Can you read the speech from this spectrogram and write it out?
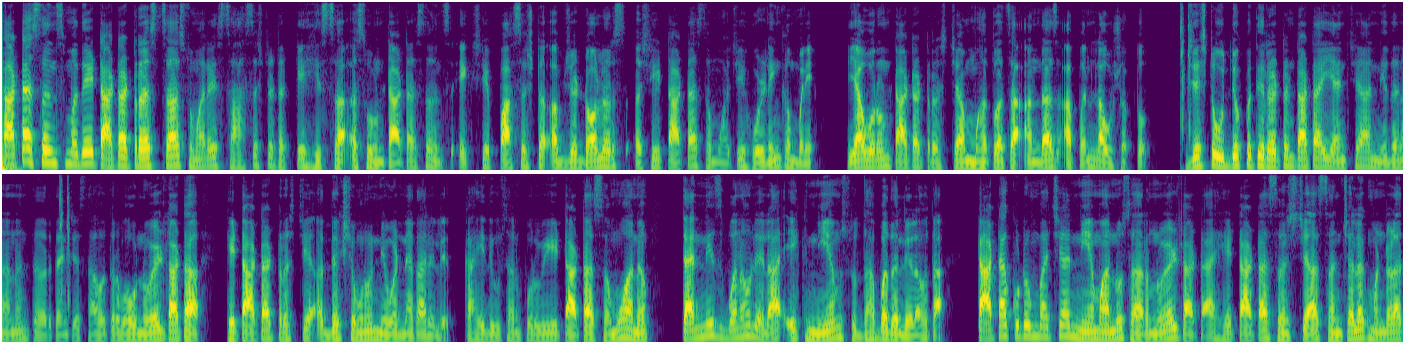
टाटा सन्समध्ये टाटा ट्रस्टचा सुमारे सहासष्ट टक्के हिस्सा असून टाटा सन्स एकशे पासष्ट अब्ज डॉलर्स अशी टाटा समूहाची होल्डिंग कंपनी यावरून टाटा ट्रस्टच्या महत्त्वाचा अंदाज आपण लावू शकतो. ज्येष्ठ उद्योगपती रतन टाटा यांच्या निधनानंतर त्यांचे सावत्र भाऊ नोएल टाटा हे टाटा ट्रस्टचे अध्यक्ष म्हणून निवडण्यात आलेले. आहेत काही दिवसांपूर्वी टाटा समूहानं त्यांनीच बनवलेला एक नियम सुद्धा बदललेला होता. टाटा कुटुंबाच्या नियमानुसार नोएल टाटा हे टाटा सन्सच्या संचालक मंडळात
